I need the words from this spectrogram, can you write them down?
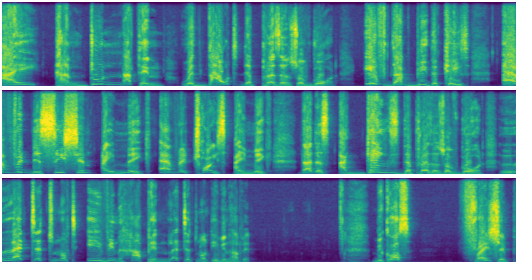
I can do nothing without the presence of God. If that be the case, every decision I make, every choice I make that is against the presence of God, let it not even happen. Let it not even happen. Because friendship,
